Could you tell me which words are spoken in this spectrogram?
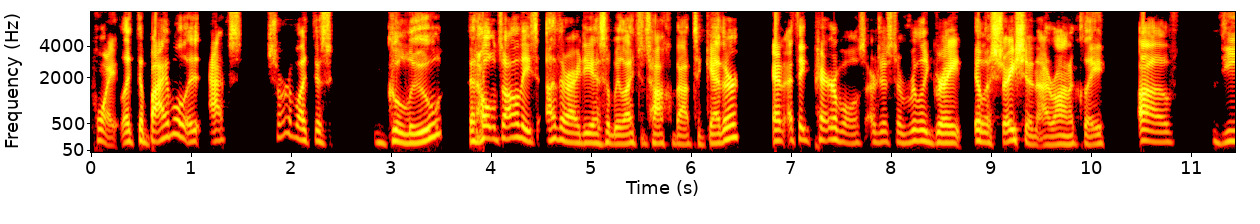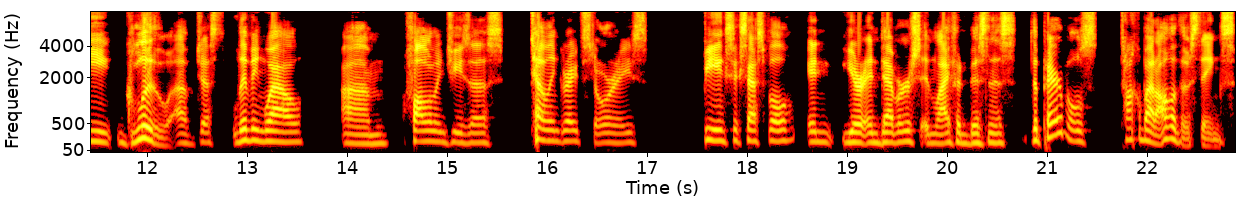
point. Like the Bible, acts sort of like this glue that holds all these other ideas that we like to talk about together. And I think parables are just a really great illustration, ironically, of the glue of just living well, um, following Jesus, telling great stories, being successful in your endeavors in life and business. The parables talk about all of those things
